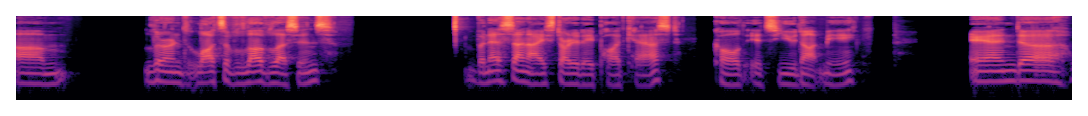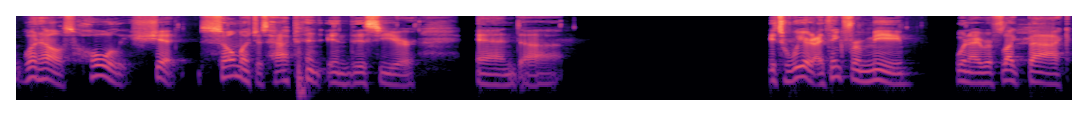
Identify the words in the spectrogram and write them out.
Um, learned lots of love lessons. Vanessa and I started a podcast called It's You, Not Me. And uh, what else? Holy shit. So much has happened in this year. And uh, it's weird. I think for me, when I reflect back,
